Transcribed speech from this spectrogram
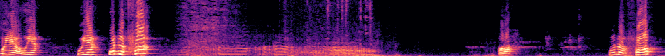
Ui da ui da ui da, what the fuck? Hả? What the fuck?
